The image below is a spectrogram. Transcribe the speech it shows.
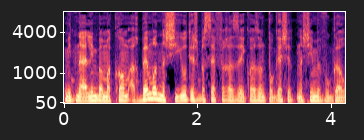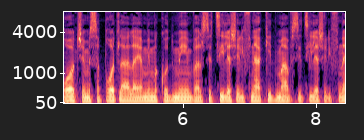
מתנהלים במקום. הרבה מאוד נשיות יש בספר הזה, היא כל הזמן פוגשת נשים מבוגרות שמספרות לה על הימים הקודמים ועל סיציליה שלפני הקדמה וסיציליה שלפני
